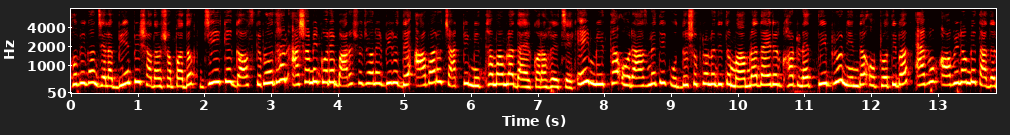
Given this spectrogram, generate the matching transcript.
হবিগঞ্জ জেলা বিএনপির সাধারণ সম্পাদক জি কে গাউসকে প্রধান আসামি করে বারোশো জনের বিরুদ্ধে আবারও চারটি মিথ্যা মামলা দায়ের করা হয়েছে। এই মিথ্যা ও রাজনৈতিক উদ্দেশ্য প্রণোদিত মামলা দায়েরের ঘটনায় তীব্র নিন্দা ও প্রতিবাদ এবং অবিলম্বে তাদের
